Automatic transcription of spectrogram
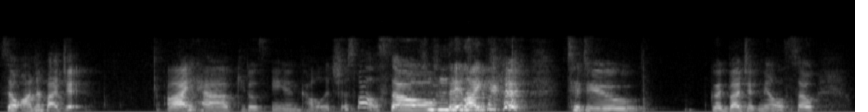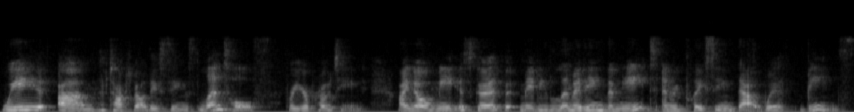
so on a budget i have kiddos in college as well so they like to do good budget meals. So we um, have talked about these things. Lentils for your protein. I know meat is good, but maybe limiting the meat and replacing that with beans.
